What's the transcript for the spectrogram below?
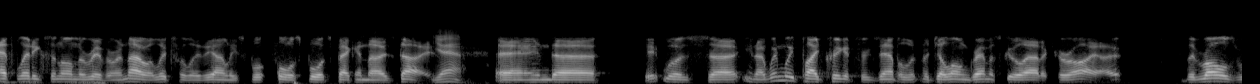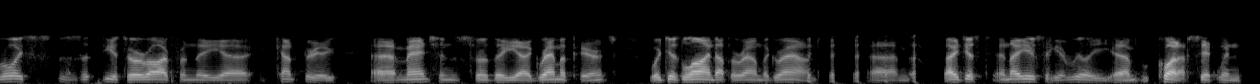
athletics, and on the river, and they were literally the only sport, four sports back in those days. Yeah. and uh, it was uh, you know when we played cricket, for example, at the Geelong Grammar School out of Corio, the Rolls Royces that used to arrive from the uh, country uh, mansions for the uh, grammar parents were just lined up around the ground. um, they just and they used to get really um, quite upset when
